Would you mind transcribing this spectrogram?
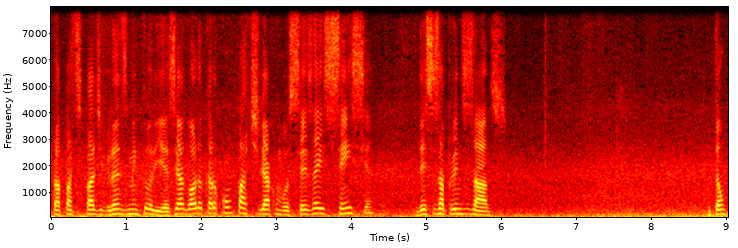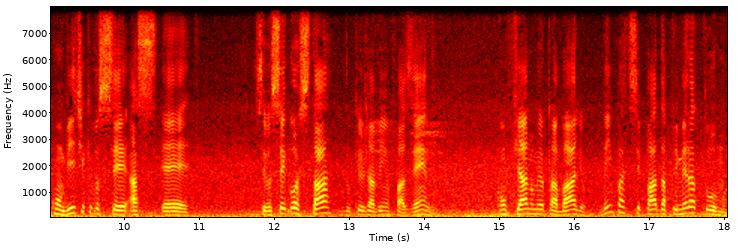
para participar de grandes mentorias. E agora eu quero compartilhar com vocês a essência desses aprendizados. Então, o convite é que você, é, se você gostar do que eu já venho fazendo, confiar no meu trabalho, vem participar da primeira turma.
